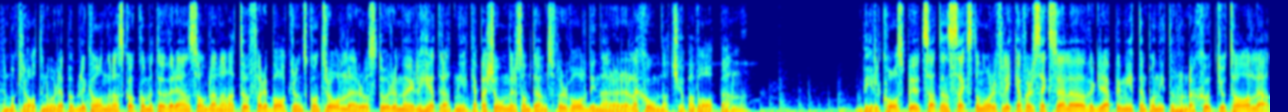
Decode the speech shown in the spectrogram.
Demokraterna och Republikanerna ska ha kommit överens om bland annat tuffare bakgrundskontroller och större möjligheter att neka personer som döms för våld i nära relation att köpa vapen. Bill Cosby utsatte en 16-årig flicka för sexuella övergrepp i mitten på 1970-talet.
